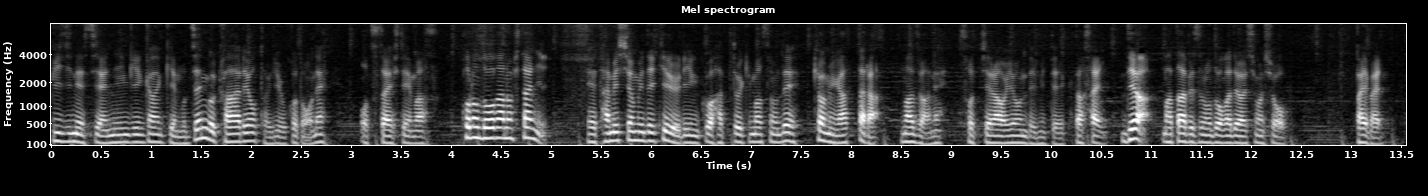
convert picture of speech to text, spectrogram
ビジネスや人間関係も全部変わるよということをねお伝えしています。この動画の下に試し読みできるリンクを貼っておきますので興味があったらまずはねそちらを読んでみてください。ではまた別の動画でお会いしましょう。バイバイ。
